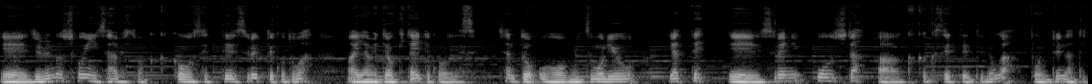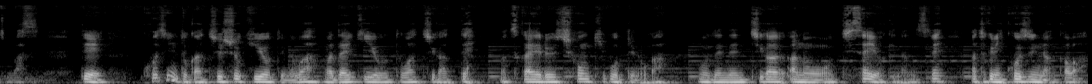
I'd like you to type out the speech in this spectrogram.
えー、自分の商品サービスの価格を設定するってことは、まあ、やめておきたいところです。ちゃんと見積もりをやって、え、それに応じた価格設定っていうのがポイントになってきます。で、個人とか中小企業っていうのは、ま、大企業とは違って、ま、使える資本規模っていうのがもう全然違う、あの、小さいわけなんですね。ま、特に個人なんかは、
